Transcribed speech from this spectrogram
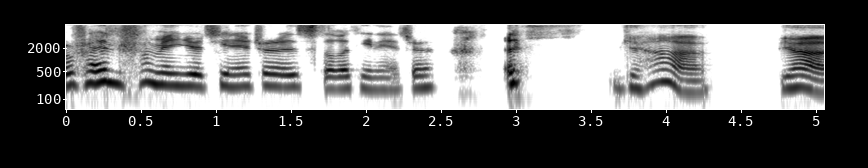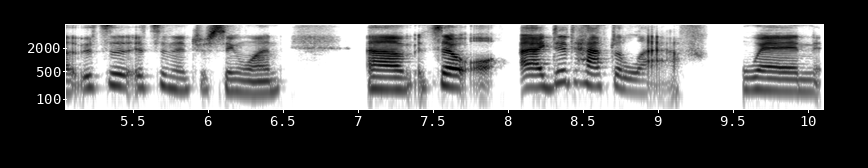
A friend from when you're a teenager is still a teenager. yeah yeah it's a it's an interesting one um so uh, i did have to laugh when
